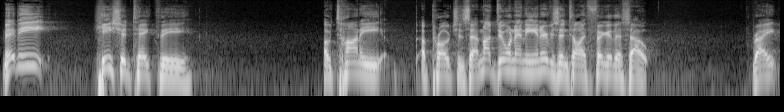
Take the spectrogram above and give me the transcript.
Maybe he should take the Ohtani approach and say, I'm not doing any interviews until I figure this out. Right?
